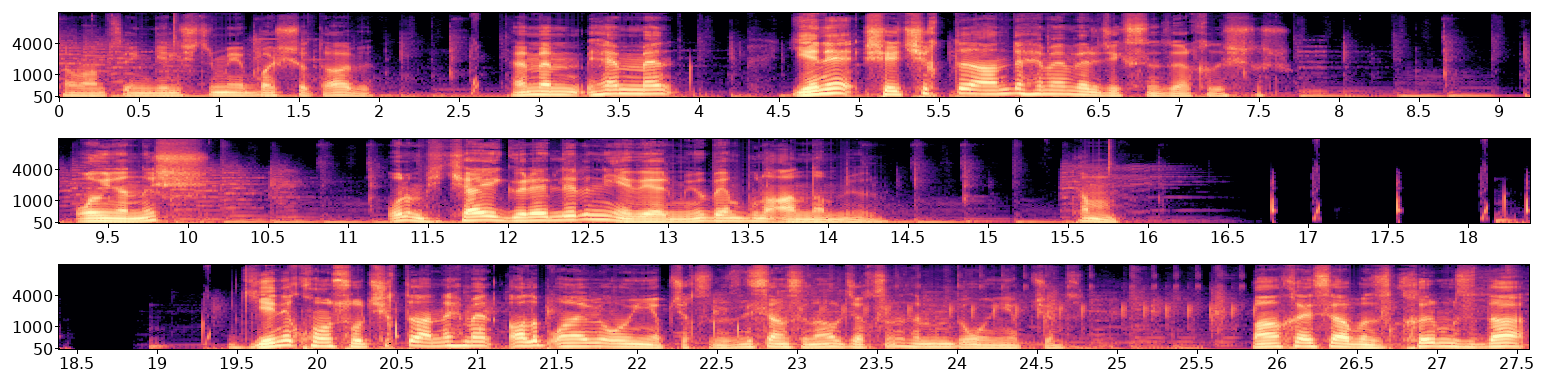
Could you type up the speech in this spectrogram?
Tamam sen geliştirmeye başlat abi. Hemen hemen yeni şey çıktığı anda hemen vereceksiniz arkadaşlar. Oynanış. Oğlum hikaye görevleri niye vermiyor? Ben bunu anlamıyorum. Tamam. Yeni konsol çıktığı anda hemen alıp ona bir oyun yapacaksınız. Lisansını alacaksınız hemen bir oyun yapacaksınız. Banka hesabınız kırmızıda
